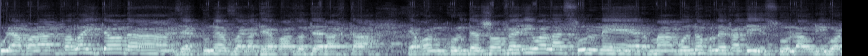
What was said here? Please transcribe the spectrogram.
উড়া পাড়াত ফালাইতাও না, যে কোনো জায়গাতে হেফাজতে রাখতা। এখন করতে সফেরিওয়ালা চুল নের, মা বইনকলে খালি চুল আউরি ঘর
